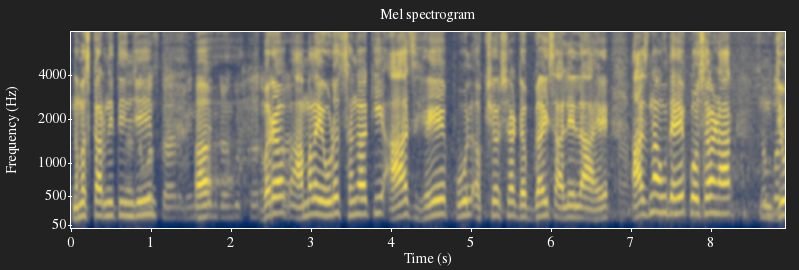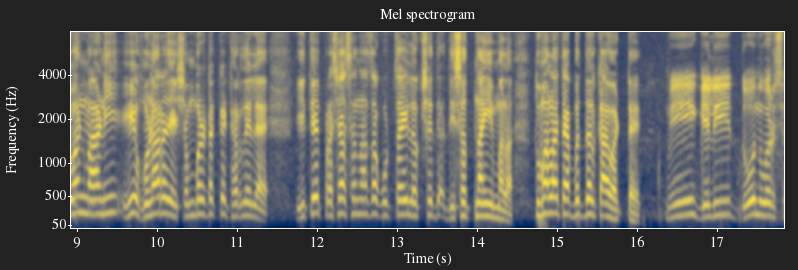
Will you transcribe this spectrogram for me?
नमस्कार नितीनजी. बरं आम्हाला एवढंच सांगा की आज हे पूल अक्षरशः डबघाईस आलेलं आहे. आज ना उद्या हे कोसळणार. जीवनमानी हे होणारच आहे शंभर टक्के ठरलेलं आहे. इथे प्रशासनाचा कुठचाही लक्ष दिसत नाही मला. तुम्हाला त्याबद्दल काय वाटतंय? मी गेली दोन वर्ष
